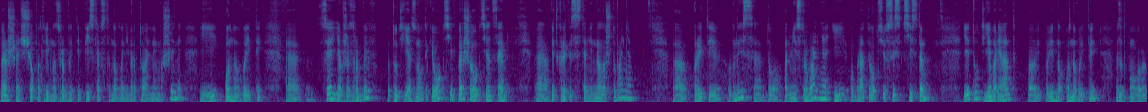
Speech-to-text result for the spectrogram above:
перше, що потрібно зробити після встановлення віртуальної машини, її оновити. Е, Це я вже зробив. Тут є знову такі опції. Перша опція це відкрити системні налаштування, прийти вниз до адміністрування і обрати опцію Sys- System. І тут є варіант відповідно оновити за допомогою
